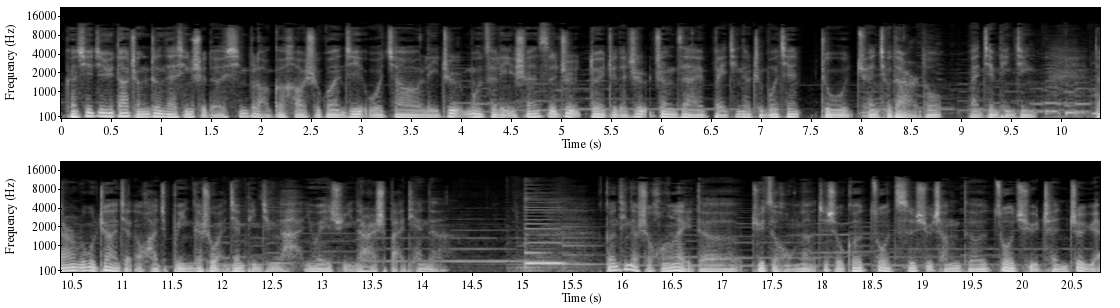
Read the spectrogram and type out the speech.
感谢继续搭乘正在行驶的新不老歌号时光机，我叫李志，木子李山寺志，对峙的志，正在北京的直播间，祝全球的耳朵晚间平静。当然，如果这样讲的话，就不应该说晚间平静了，因为也许你那儿还是白天的。刚听的是黄磊的《橘子红了》，这首歌作词许常德，作曲陈志远。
